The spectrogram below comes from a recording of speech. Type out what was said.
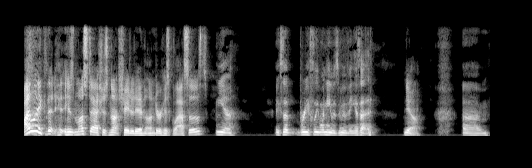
I like that his mustache is not shaded in under his glasses. Yeah, except briefly when he was moving his head. Yeah. Um,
